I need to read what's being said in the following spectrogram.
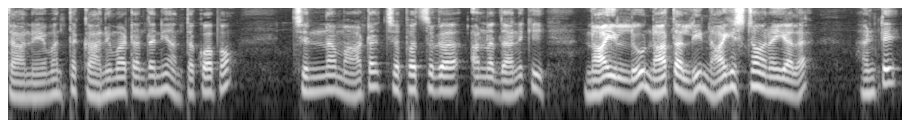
తానేమంత కాని మాట అందని అంత కోపం? చిన్న మాట చెప్పచ్చుగా అన్నదానికి నా ఇల్లు నా తల్లి నా ఇష్టం అనయ్యాలా? అంటే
